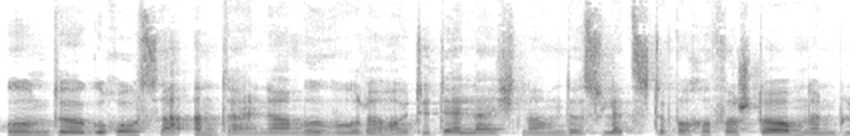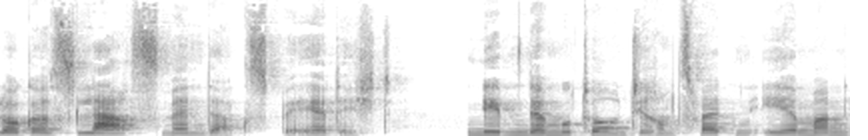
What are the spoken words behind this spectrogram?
Unter großer Anteilnahme wurde heute der Leichnam des letzte Woche verstorbenen Bloggers Lars Mendax beerdigt. Neben der Mutter und ihrem zweiten Ehemann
